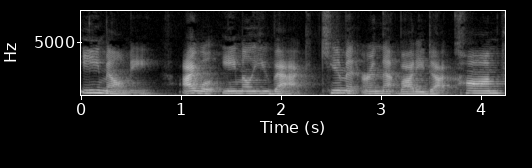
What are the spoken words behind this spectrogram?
email me I will email you back, kim at earnthatbody.com.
